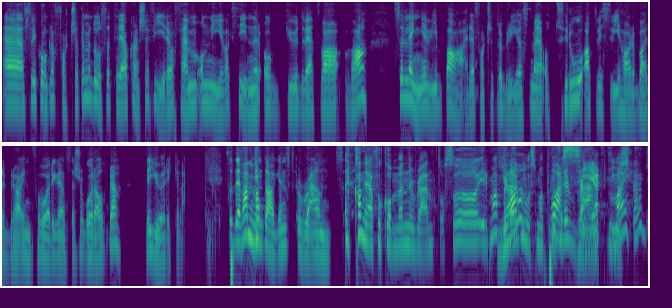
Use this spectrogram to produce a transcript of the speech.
Eh, så vi kommer til å fortsette med dose tre og kanskje fire og fem og nye vaksiner og gud vet hva hva. Så lenge vi bare fortsetter å bry oss med å tro at hvis vi har det bare bra innenfor våre grenser, så går alt bra. Det gjør ikke det. Så det var min dagens rant. Kan jeg få komme med en rant også, Irma? For ja, det er noe som har provosert meg.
